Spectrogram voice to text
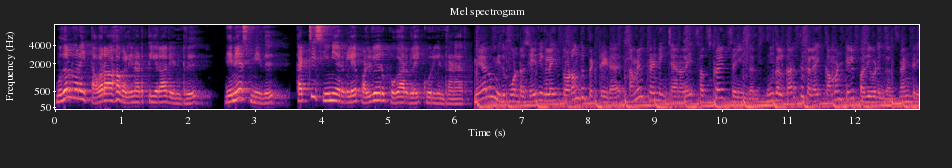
முதல்வரை தவறாக வழிநடத்துகிறார் என்று தினேஷ் மீது கட்சி சீனியர்களே பல்வேறு புகார்களை கூறுகின்றனர். மேலும் இது போன்ற செய்திகளை தொடர்ந்து பெற்றிட தமிழ் ட்ரெண்டிங் சேனலை சப்ஸ்கிரைப் செய்யுங்கள். உங்கள் கருத்துக்களை கமெண்டில் பதிவிடுங்கள். நன்றி.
